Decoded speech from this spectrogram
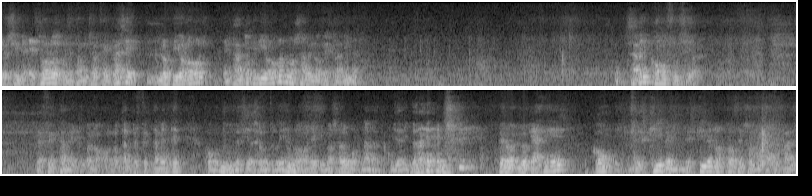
yo siempre, esto lo he comentado muchas veces en clase, los biólogos, en tanto que biólogos, no saben lo que es la vida. saben cómo funciona. Perfectamente, bueno, no tan perfectamente como tú decías el otro día, no, oye, que no sabemos nada, cuidadito. Pero lo que hacen es, cómo, describen, describen los procesos vitales, ¿vale?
